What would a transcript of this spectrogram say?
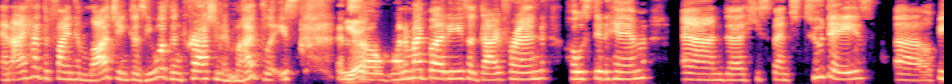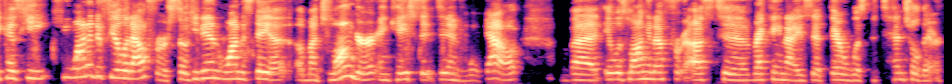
And I had to find him lodging because he wasn't crashing in my place. And Yeah. so one of my buddies, a guy friend, hosted him. And uh, he spent two days uh, because he, he wanted to feel it out first. So he didn't want to stay a, a much longer in case it didn't work out but it was long enough for us to recognize that there was potential there.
